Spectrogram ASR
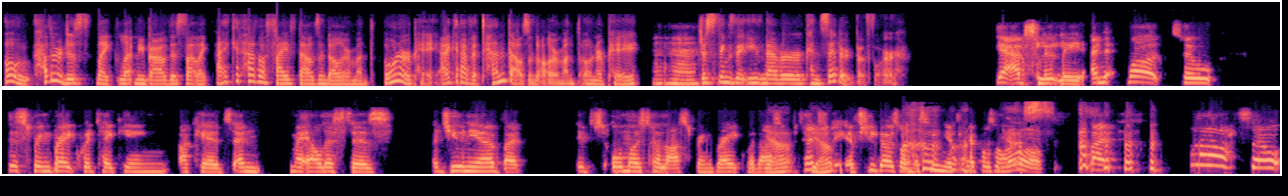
oh, Heather just like let me borrow this that like I could have a $5,000 a month owner pay. I could have a $10,000 a month owner pay. Mm-hmm. Just things that you've never considered before. Yeah, absolutely. And well, so this spring break we're taking our kids and my eldest is a junior, but it's almost her last spring break with us yep, potentially yep. if she goes on the senior trip or something. yes. But oh, so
